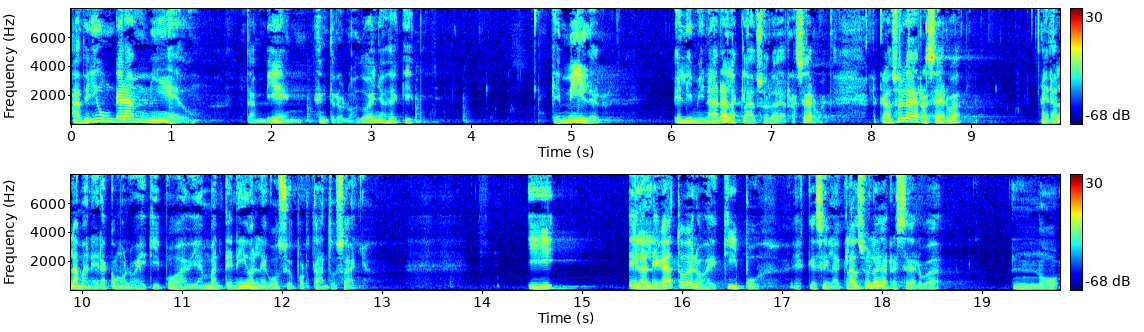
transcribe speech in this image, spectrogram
había un gran miedo también entre los dueños de equipo que Miller eliminara la cláusula de reserva. La cláusula de reserva era la manera como los equipos habían mantenido el negocio por tantos años. Y el alegato de los equipos es que sin la cláusula de reserva no,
